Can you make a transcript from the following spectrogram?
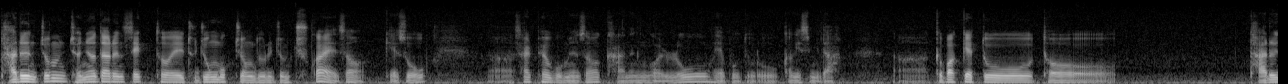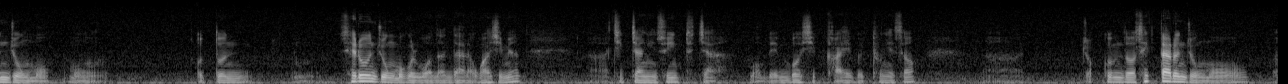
다른 좀 전혀 다른 섹터의 두 종목 정도를 좀 추가해서 계속 아, 살펴보면서 가는 걸로 해보도록 하겠습니다. 아, 그 밖에 또 더 다른 종목 뭐 어떤 음, 새로운 종목을 원한다라고 하시면 아, 직장인 수익 투자 뭐 멤버십 가입을 통해서 아, 조금 더 색다른 종목 어,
